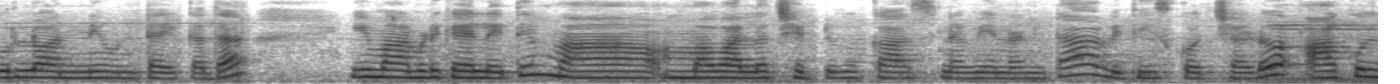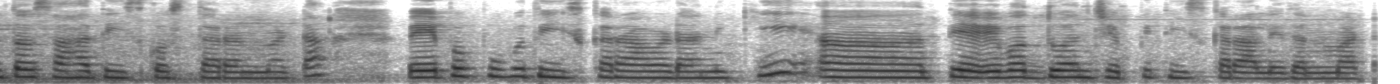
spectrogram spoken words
ఊర్లో అన్నీ ఉంటాయి కదా. ఈ మామిడికాయలు అయితే మా అమ్మ వాళ్ళ చెట్టుకు కాసినవేనంట అవి తీసుకొచ్చాడు. ఆకులతో సహా తీసుకొస్తారనమాట వేప పువ్వు తీసుకురావడానికి తేవద్దు అని చెప్పి తీసుకురాలేదనమాట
